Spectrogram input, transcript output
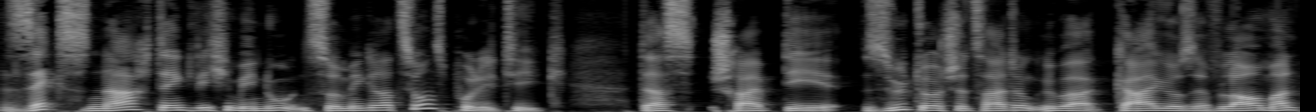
Sechs nachdenkliche Minuten zur Migrationspolitik. Das schreibt die Süddeutsche Zeitung über Karl-Josef Laumann.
